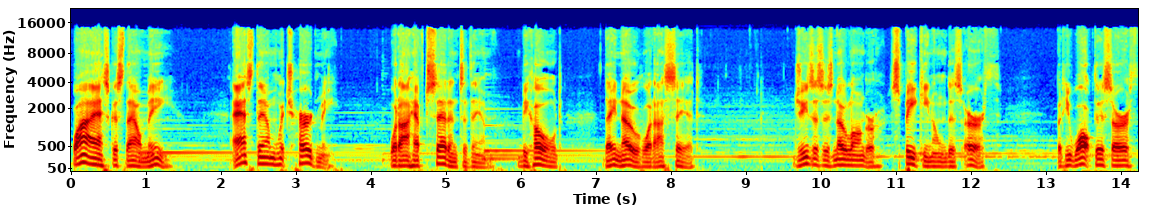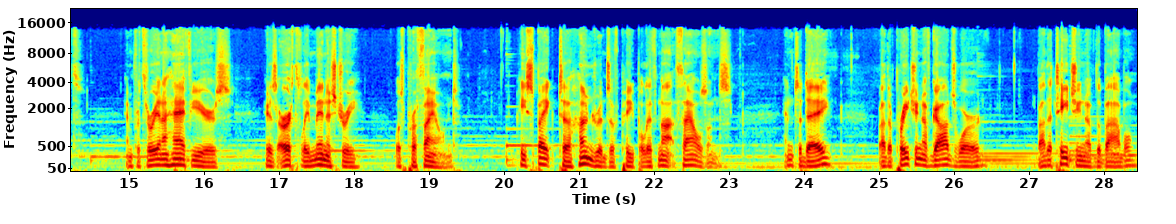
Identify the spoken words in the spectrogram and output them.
Why askest thou me? Ask them which heard me what I have said unto them. Behold, they know what I said. Jesus is no longer speaking on this earth, but he walked this earth, and for three and a half years his earthly ministry was profound. He spake to hundreds of people, if not thousands. And today, by the preaching of God's Word, by the teaching of the Bible,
